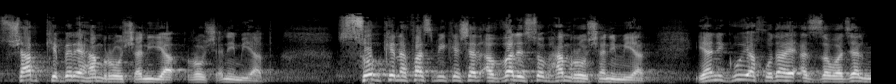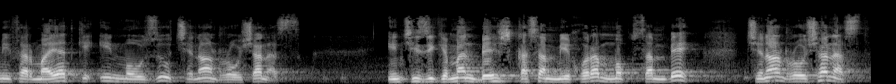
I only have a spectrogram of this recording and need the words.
شب که بره هم روشنی, روشنی میاد. صبح که نفس می‌کشد اول صبح هم روشنی میاد. یعنی گویا خدای عزوجل میفرماید که این موضوع چنان روشن است. این چیزی که من بهش قسم می‌خورم مقسم به چنان روشن است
